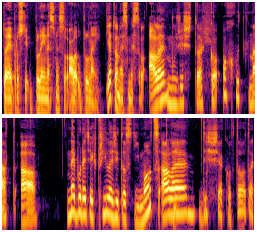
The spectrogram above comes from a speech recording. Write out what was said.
to je prostě úplný nesmysl, ale úplný. Je to nesmysl, ale můžeš to jako ochutnat a nebude těch příležitostí moc, ale když jako to, tak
